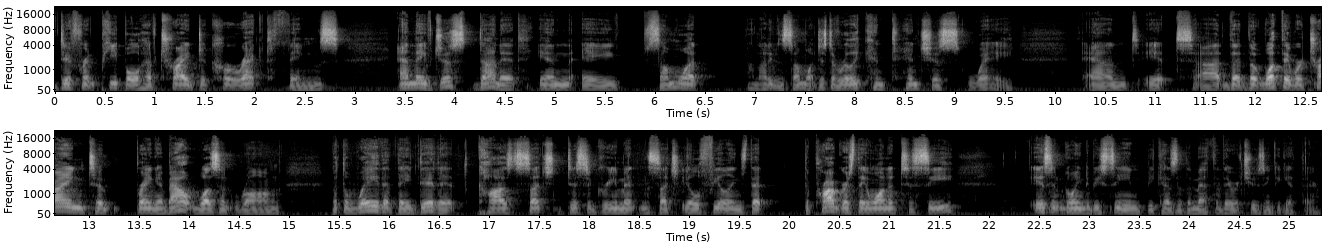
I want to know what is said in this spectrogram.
different people have tried to correct things, and they've just done it in a somewhat, not even somewhat, just a really contentious way. And it, uh, the, the what they were trying to bring about wasn't wrong, but the way that they did it caused such disagreement and such ill feelings that the progress they wanted to see isn't going to be seen because of the method they were choosing to get there.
